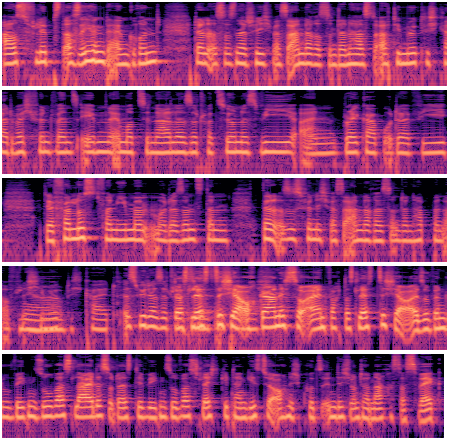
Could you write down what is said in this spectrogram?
ausflippst aus irgendeinem Grund, dann ist das natürlich was anderes und dann hast du auch die Möglichkeit, aber ich finde, wenn es eben eine emotionale Situation ist, wie ein Breakup oder wie der Verlust von jemandem oder sonst, dann, dann ist es, finde ich, was anderes und dann hat man oft nicht ja. die Möglichkeit. Ist wieder Situation. Das lässt sich ja auch gar nicht so einfach, das lässt sich ja, also wenn du wegen sowas leidest oder es dir wegen sowas schlecht geht, dann gehst du ja auch nicht kurz in dich und danach ist das weg,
